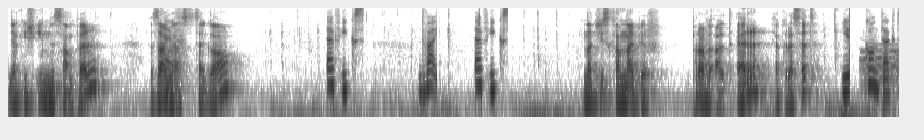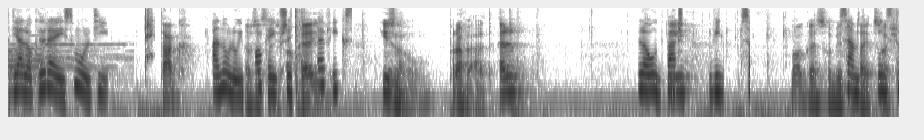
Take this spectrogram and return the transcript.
jakiś inny sample, zamiast tego fx, 2, fx, naciskam najpierw prawy Alt R, jak reset, kontakt dialog erase multi, tak, anuluj, ok, zasadzie przy, OK. fx, i znowu prawy Alt L, load patch, mogę sobie tutaj coś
